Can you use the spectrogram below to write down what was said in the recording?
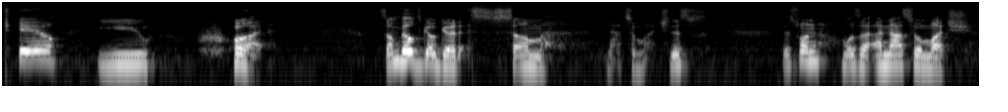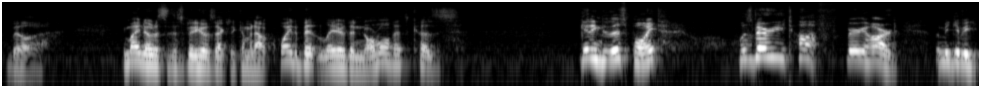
Tell you what. Some builds go good, some not so much. This this one was a, a not so much build. You might notice that this video is actually coming out quite a bit later than normal. That's because getting to this point was very tough, very hard. Let me give you,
